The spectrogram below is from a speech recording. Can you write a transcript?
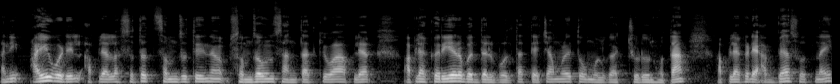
आणि आई वडील आपल्याला सतत समजुतीनं समजावून सांगतात किंवा आपल्या आपल्या करिअरबद्दल बोलतात त्याच्यामुळे तो मुलगा चिडून होता. आपल्याकडे अभ्यास होत नाही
